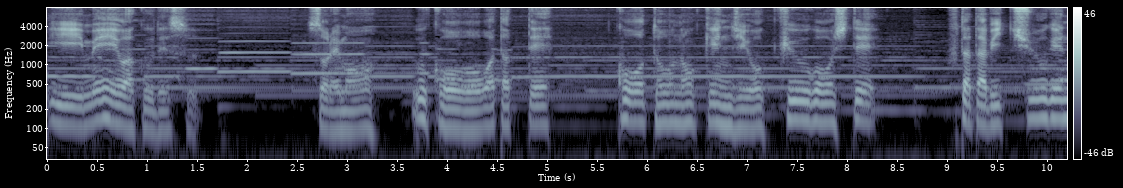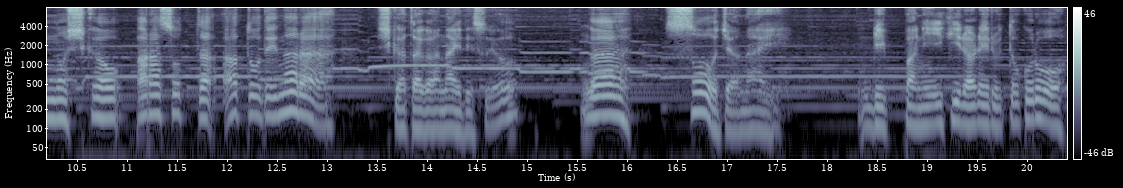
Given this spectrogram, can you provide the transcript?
いい迷惑です。それも、右向を渡って、高等の賢治を救合して、再び中元の鹿を争った後でなら仕方がないですよ。が、そうじゃない。立派に生きられるところを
